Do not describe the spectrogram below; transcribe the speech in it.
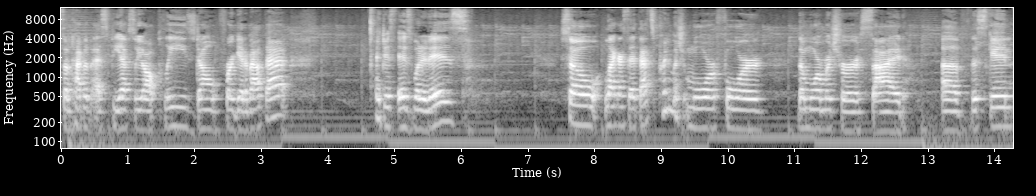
some type of SPF, so y'all please don't forget about that. It just is what it is. So like I said, that's pretty much more for the more mature side of the skin.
